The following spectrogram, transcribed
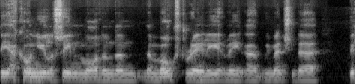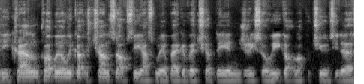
the and you'll have seen more than than, than most, really. I mean, uh, we mentioned uh, Billy Crellin probably only got his chance. Obviously, Asmir Begovic had the injury, so he got an opportunity there.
